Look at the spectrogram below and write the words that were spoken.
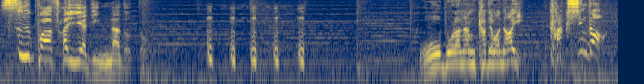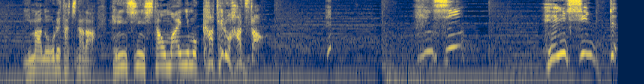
スーパーサイヤ人などと。大ボラなんかではない。確信だ。今の俺たちなら変身したお前にも勝てるはずだ。変身？変身って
